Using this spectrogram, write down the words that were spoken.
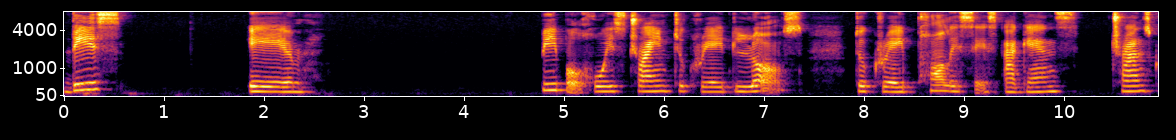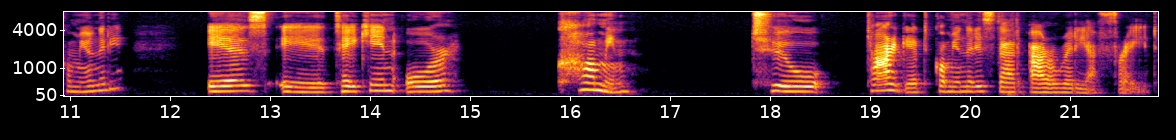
these um, people who is trying to create laws to create policies against trans community is uh, taking or coming to target communities that are already afraid.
